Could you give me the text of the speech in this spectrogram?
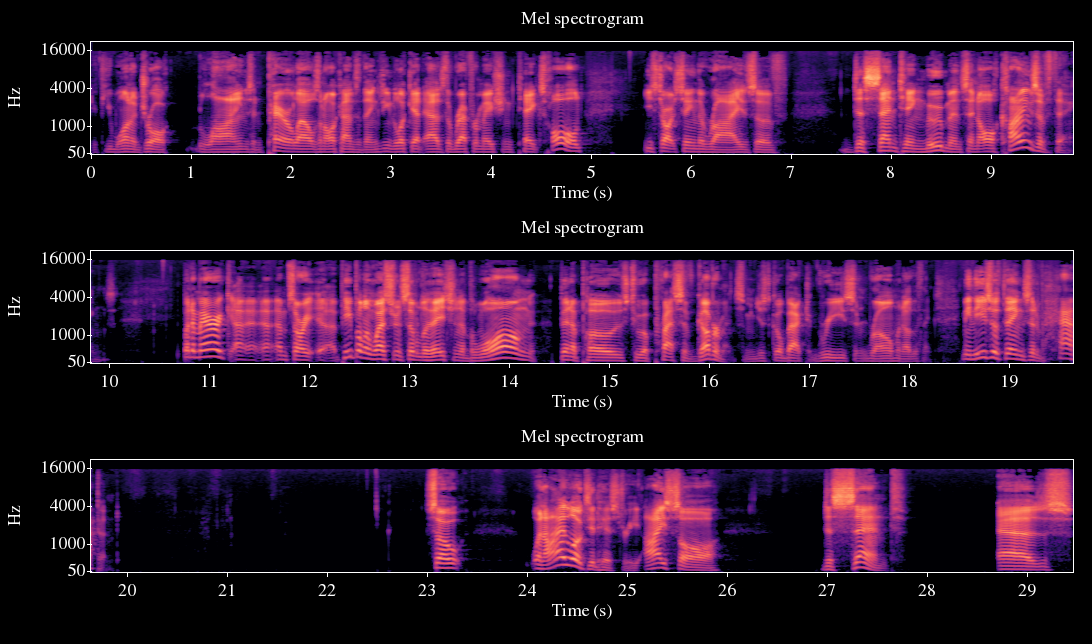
if you want to draw lines and parallels and all kinds of things. You can look at as the Reformation takes hold, you start seeing the rise of dissenting movements and all kinds of things. But America, uh, uh, I'm sorry, uh, people in Western civilization have long been opposed to oppressive governments. I mean, just go back to Greece and Rome and other things. I mean, these are things that have happened. So when I looked at history, I saw dissent as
